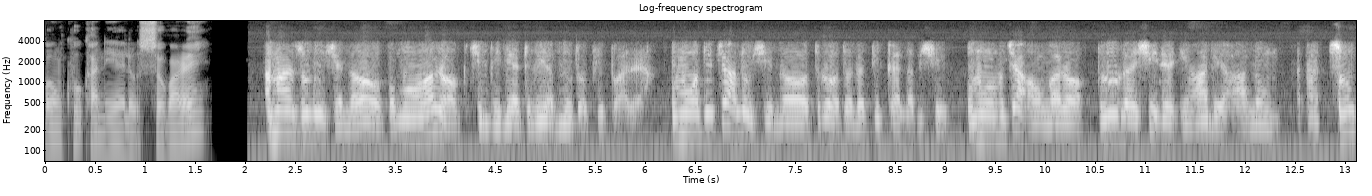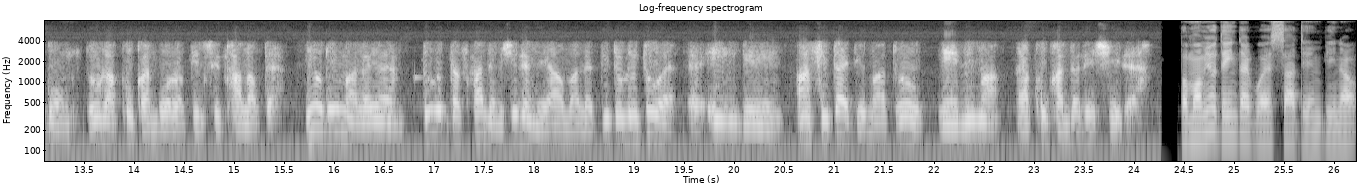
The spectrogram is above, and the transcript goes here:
ကုန်ခုခံနေရလို့ဆိုပါတယ် အမှန်ဆိုလို့ရှိရင်တော့ဗမောကတော့ချင်းပြည်နယ်တည်းအမျိုးတော်ဖြစ်သွားတယ်။ဗမောတကြလို့ရှိရင်တော့သူတို့တော့လည်းတိကလည်းမရှိဘူး။ဗမောမကြအောင်ကတော့သူတို့လည်းရှိတဲ့အင်အားတွေအားလုံးစုံကုန်သူတို့ကခုခံဖို့တော့ပြင်ဆင်ထားတော့တယ်။မြို့တွင်းမှာလည်းသူတို့တက်ခါတယ်မရှိတဲ့နေရာမှာလည်းပြည်သူလူထုရဲ့အင်းဒီအစီတိုက်တွေမှာသူတို့နေပြီးမှခုခံတယ်ရှိတယ်။။ ဗမာမျိုးတိန်းတိုက်ပွဲစတင်ပြီးနောက်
